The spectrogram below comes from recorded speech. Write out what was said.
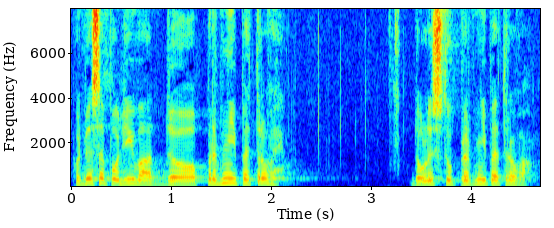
Pojďme se podívat do první Petrovy, do listu první Petrova.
